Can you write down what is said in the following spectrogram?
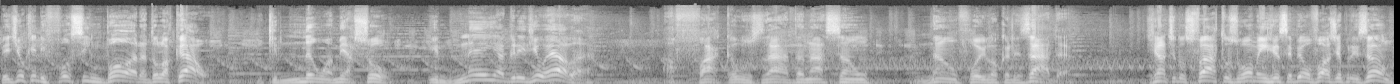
pediu que ele fosse embora do local e que não ameaçou e nem agrediu ela. A faca usada na ação não foi localizada. Diante dos fatos, o homem recebeu voz de prisão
